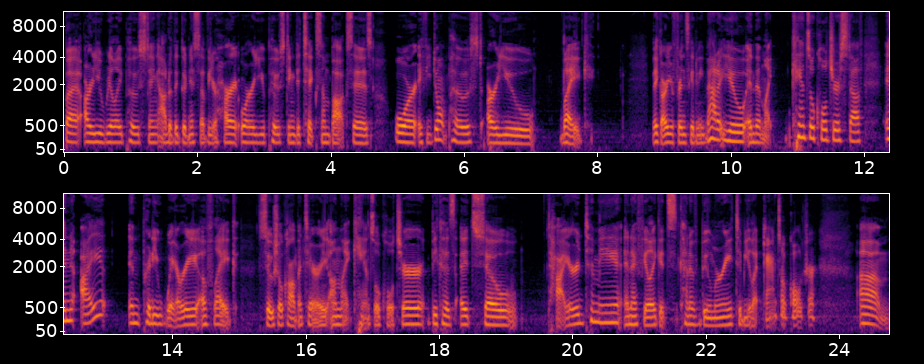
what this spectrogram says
but are you really posting out of the goodness of your heart or are you posting to tick some boxes? Or if you don't post, are you like like are your friends going to be mad at you? And then like cancel culture stuff. And i am pretty wary of like social commentary on like cancel culture because it's so tired to me. And i feel like it's kind of boomery to be like cancel culture. Um,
